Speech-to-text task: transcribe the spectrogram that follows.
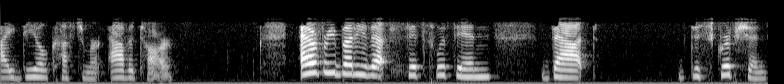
ideal customer avatar, everybody that fits within that description,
